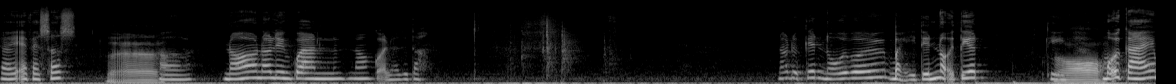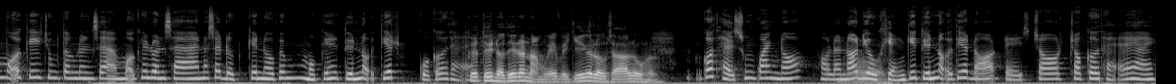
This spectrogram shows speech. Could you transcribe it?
Đây Ephesus à. Ờ, nó nó liên quan nó gọi là gì ta? Nó được kết nối với bảy tuyến nội tiết. Thì oh. mỗi cái mỗi cái trung tâm luân xa mỗi cái luân xa nó sẽ được kết nối với một cái tuyến nội tiết của cơ thể. Cái tuyến nội tiết nó nằm ngay vị trí cái luân xa luôn hả? Có thể xung quanh đó hoặc là nó oh. điều khiển cái tuyến nội tiết đó để cho cho cơ thể ấy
